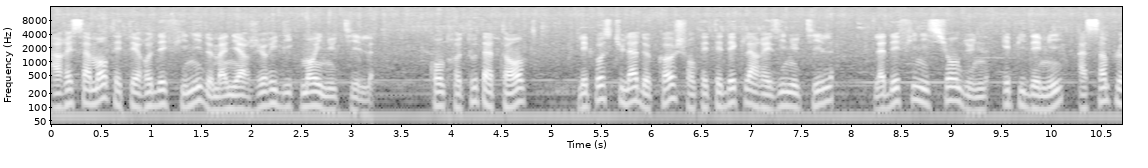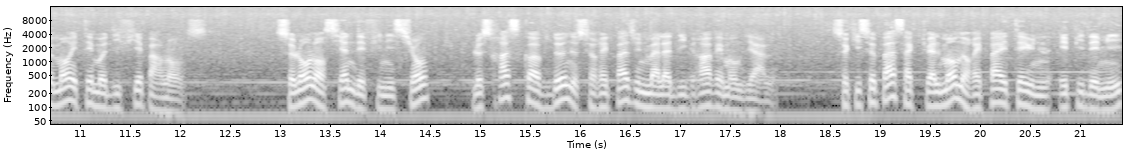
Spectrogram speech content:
a récemment été redéfini de manière juridiquement inutile. Contre toute attente, les postulats de Koch ont été déclarés inutiles, la définition d'une épidémie a simplement été modifiée par l'ONS. Selon l'ancienne définition, le SRAS-CoV-2 ne serait pas une maladie grave et mondiale. Ce qui se passe actuellement n'aurait pas été une épidémie,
